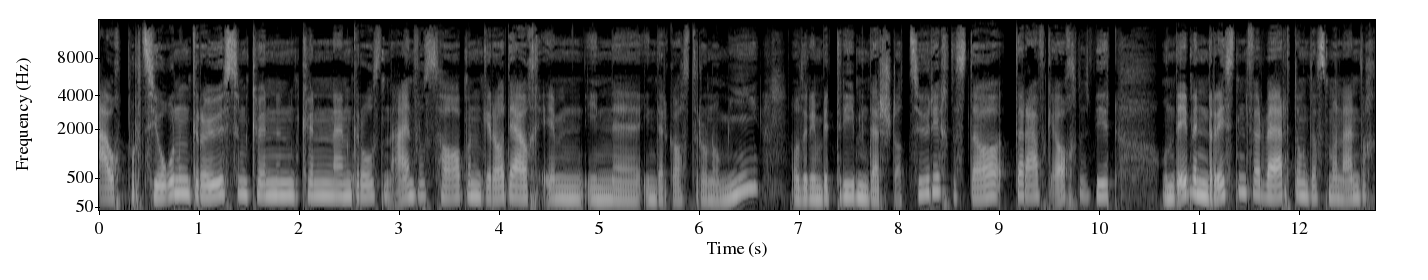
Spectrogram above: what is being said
Auch Portionengrößen können, können einen großen Einfluss haben, gerade auch in, in, äh, in der Gastronomie oder in Betrieben der Stadt Zürich, dass da darauf geachtet wird. Und eben Restenverwertung, dass man einfach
